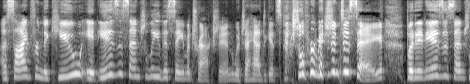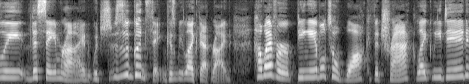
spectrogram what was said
Aside from the queue, it is essentially the same attraction, which I had to get special permission to say, but it is essentially the same ride, which is a good thing because we like that ride. However, being able to walk the track like we did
